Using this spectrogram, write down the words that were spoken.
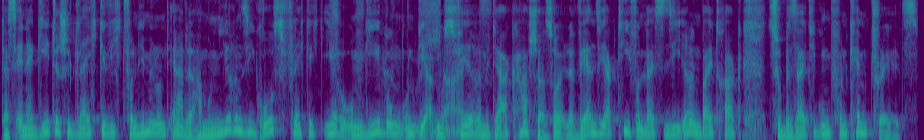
Das energetische Gleichgewicht von Himmel und Erde. Harmonieren Sie großflächig Ihre Umgebung und die Atmosphäre Scheiß. mit der Akasha-Säule. Werden Sie aktiv und leisten Sie Ihren Beitrag zur Beseitigung von Chemtrails.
